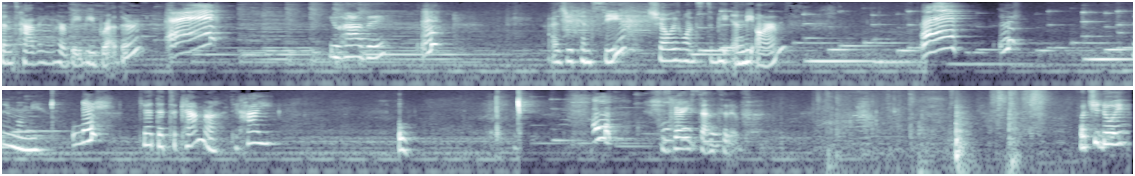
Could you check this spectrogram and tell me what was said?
since having her baby brother. You have it. As you can see, she always wants to be in the arms. Hey, mommy. Yeah, that's a camera. Say hi. Oh. She's very sensitive. What you doing?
